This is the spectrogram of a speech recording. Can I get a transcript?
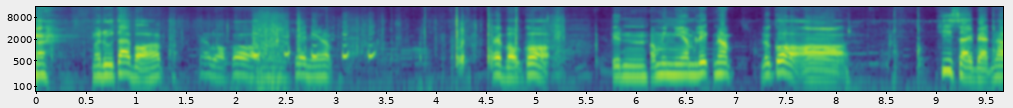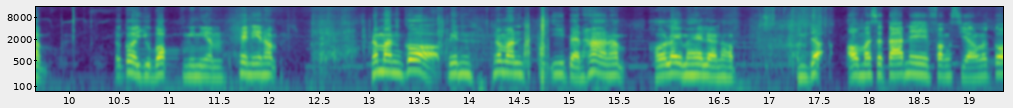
มา มาดูใต้เบาะครับ ใต้เบาะก็มีแค่นี้ครับ ใต้เบาะก็เป็นอลูมิเนียมเล็กนะครับ แล้วก็อ่าที่ใส่แบตนะครับ แล้วก็ยูบ็อกมีเนียมแค่นี้นะครับ น้ำมันก็เป็นน้ำมัน E85 นะครับเขาไล่มาให้แล้วนะครับ ผมจะเอามาสตาร์ทในฟังเสียงแล้วก็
